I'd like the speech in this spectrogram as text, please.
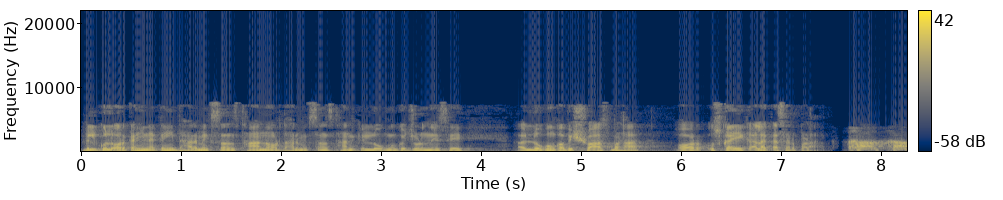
बिल्कुल और कहीं ना कहीं धार्मिक संस्थान और धार्मिक संस्थान के लोगों के जुड़ने से लोगों का विश्वास बढ़ा और उसका एक अलग असर पड़ा। हाँ हाँ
